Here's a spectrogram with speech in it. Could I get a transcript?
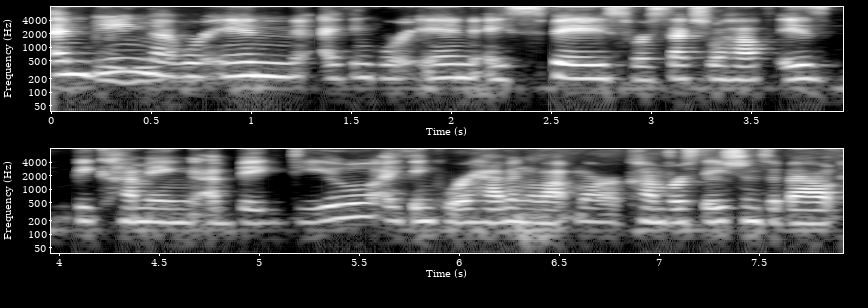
And being mm-hmm. that we're in, I think we're in a space where sexual health is becoming a big deal. I think we're having a lot more conversations about,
